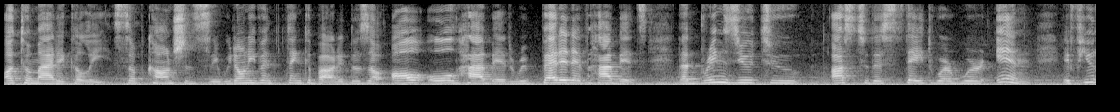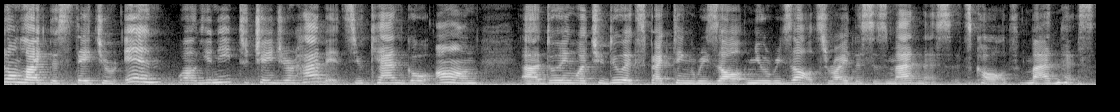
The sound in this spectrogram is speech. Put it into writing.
automatically subconsciously we don't even think about it those are all old habit repetitive habits that brings you to us to the state where we're in. If you don't like the state you're in, well, you need to change your habits. You can't go on uh, doing what you do expecting result new results, right? This is madness. It's called madness.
